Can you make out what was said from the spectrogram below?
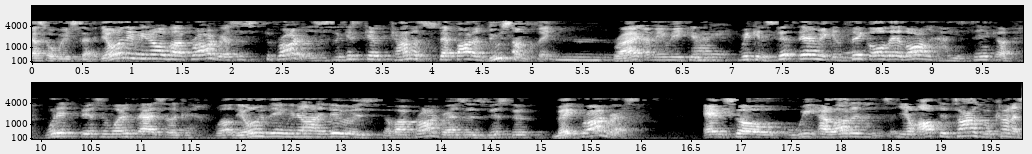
That's what we say. The only thing we know about progress is to progress. Is just kind of step out and do something. Right? I mean, we can right. we can sit there and we can think all day long. How you think? Uh, what if this and what if that? It's like, well, the only thing we know how to do is about progress is just to make progress. And so we a lot of you know oftentimes we're kind of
